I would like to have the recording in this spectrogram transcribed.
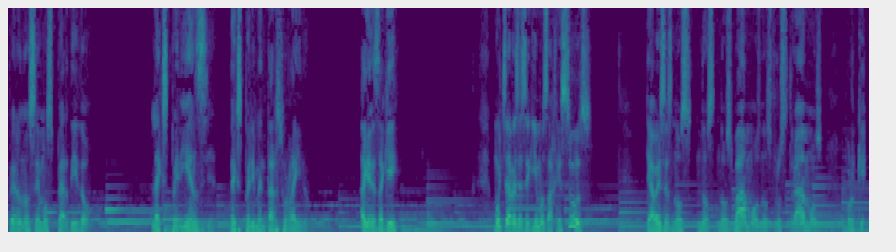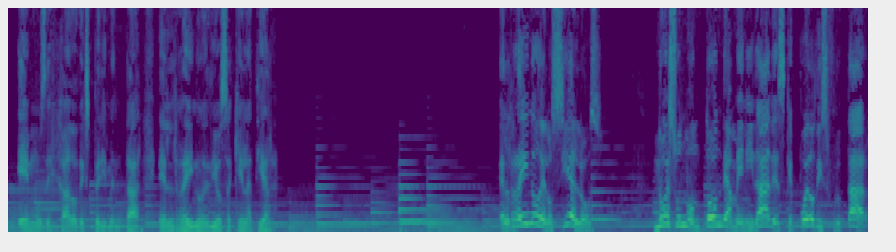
pero nos hemos perdido la experiencia de experimentar su reino. ¿Alguien está aquí? Muchas veces seguimos a Jesús y a veces nos, nos, nos, vamos, nos frustramos porque hemos dejado de experimentar el reino de Dios aquí en la tierra. El reino de los cielos no es un montón de amenidades que puedo disfrutar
